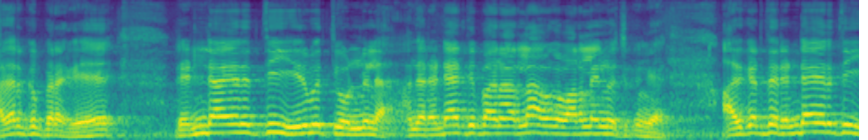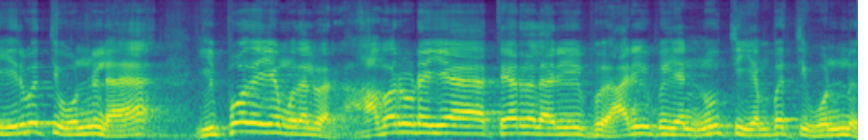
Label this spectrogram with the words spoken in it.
அதற்கு பிறகு ரெண்டாயிரத்தி இருபத்தி ஒன்றில் அந்த ரெண்டாயிரத்தி பதினாறில் அவங்க வரலைன்னு வச்சுக்கோங்க. அதுக்கடுத்து ரெண்டாயிரத்தி இருபத்தி ஒன்றில் இப்போதைய முதல்வர் அவருடைய தேர்தல் அறிவிப்பு அறிவிப்பு எண் நூற்றி எண்பத்தி ஒன்று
